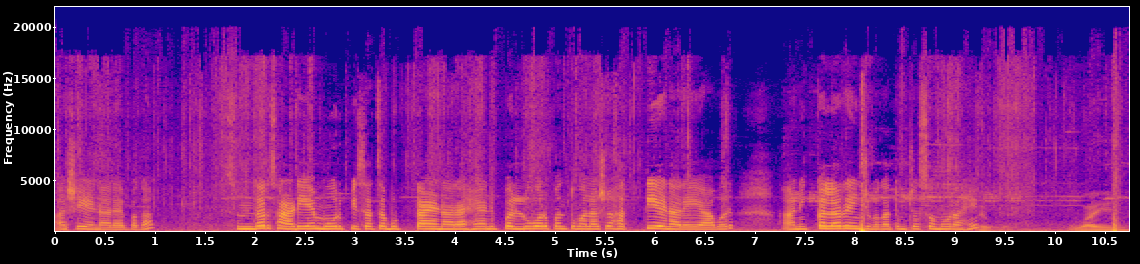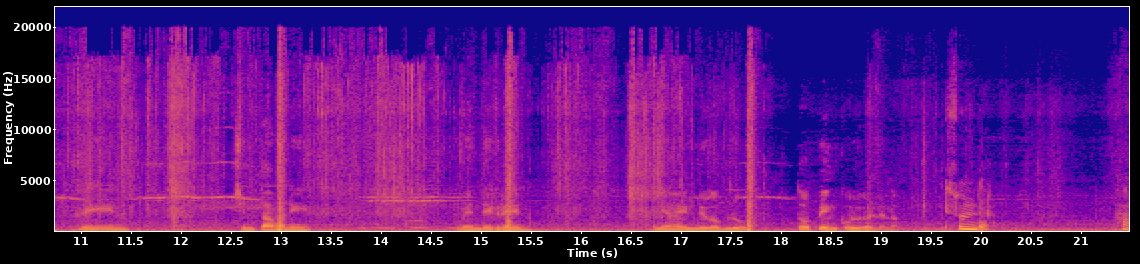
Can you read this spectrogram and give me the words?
असे येणार आहे बघा. सुंदर साडी आहे मोर पिसाचा बुट्टा येणार आहे आणि पल्लूवर पण तुम्हाला असे हत्ती येणार आहे यावर. आणि कलर रेंज बघा तुमच्यासमोर आहे. Wine green Chintamani mehndi green आणि हा इंडिगो ब्लू तो पिंक उलगडलेला. सुंदर. हां.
